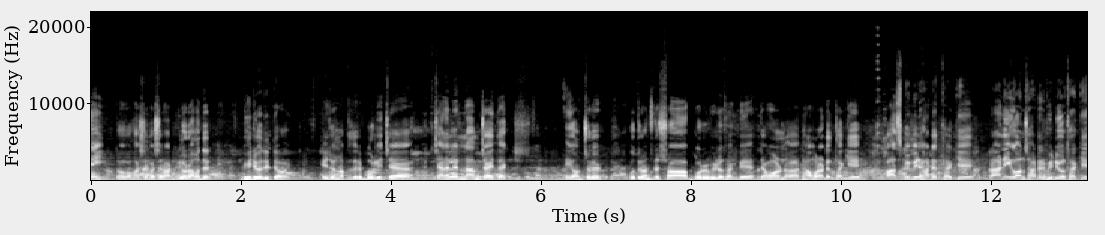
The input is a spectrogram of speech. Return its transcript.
নেই, তো আশেপাশের হাটগুলোর আমাদের ভিডিও দিতে হয়। এই জন্য আপনাদের বলি চ্যানেলের নাম যাই থাক এই অঞ্চলের, উত্তর অঞ্চলের সব গরুর ভিডিও থাকবে, যেমন ধামর হাটের থাকে পাঁচ বিবির হাটের থাকে, রানীগঞ্জ হাটের ভিডিও থাকে,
